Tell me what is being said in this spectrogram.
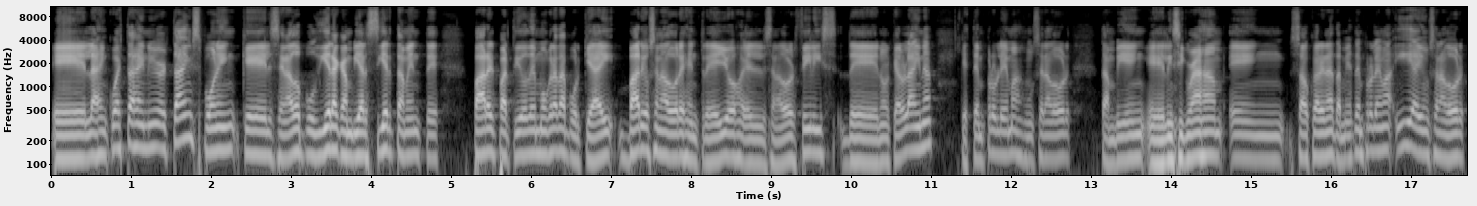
Eh, las encuestas en New York Times ponen que el Senado pudiera cambiar ciertamente para el Partido Demócrata porque hay varios senadores, entre ellos el senador Phillips de North Carolina, que está en problemas, un senador también, eh, Lindsey Graham en South Carolina también está en problemas y hay un senador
